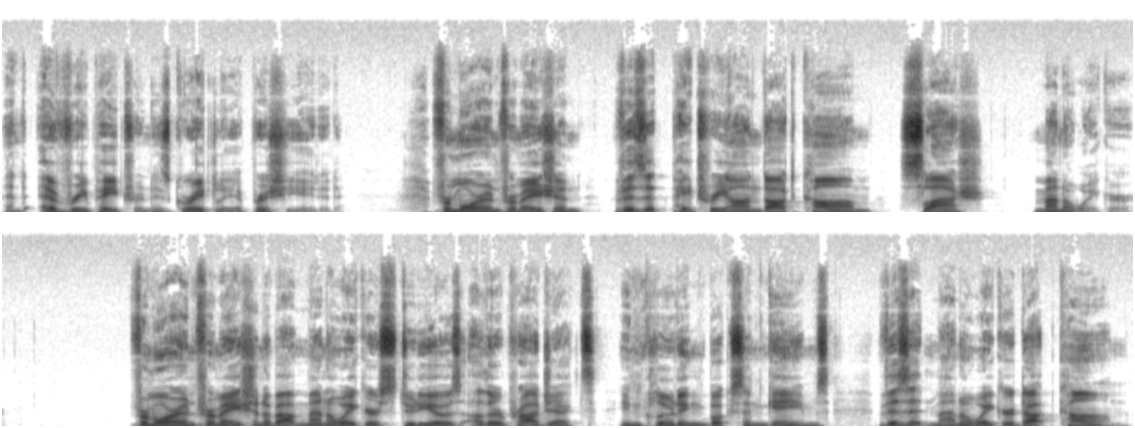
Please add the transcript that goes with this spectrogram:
and every patron is greatly appreciated. For more information, visit patreon.com slash manawaker. For more information about Manawaker Studios' other projects, including books and games, visit manawaker.com,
